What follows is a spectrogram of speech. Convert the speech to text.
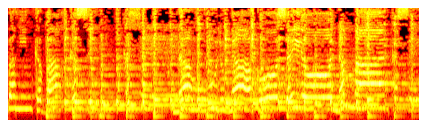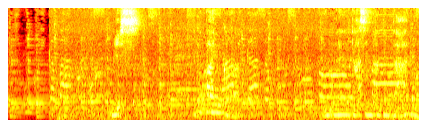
Bangin ka ba kasi Kasi Nahuhulog na ako sa'yo naman Kasi Unggoy ka ba kasi Miss, nagpapayo ka ba? Marami ka kasi ng kagandahan mo.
